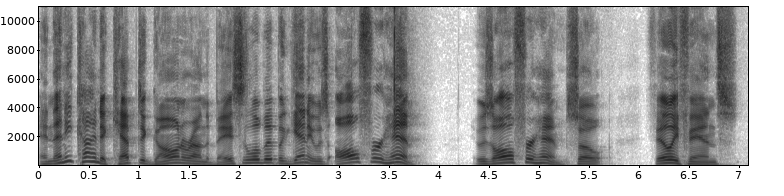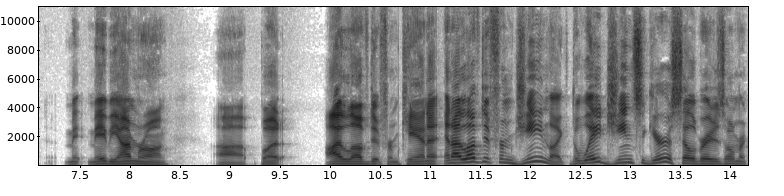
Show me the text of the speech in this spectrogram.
and then he kind of kept it going around the base a little bit. But again, it was all for him. It was all for him. So, Philly fans, may- maybe I'm wrong, uh, but I loved it from Canha, and I loved it from Jean. Like the way Jean Segura celebrated his home run,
